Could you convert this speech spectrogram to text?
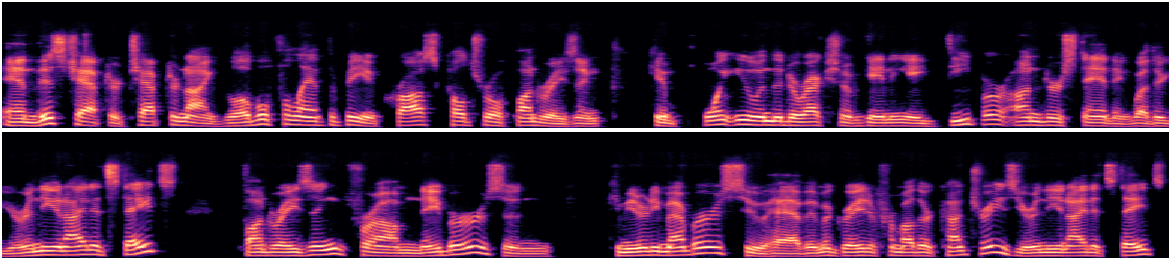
And this chapter, chapter nine, global philanthropy and cross cultural fundraising, can point you in the direction of gaining a deeper understanding, whether you're in the United States, fundraising from neighbors and community members who have immigrated from other countries, you're in the United States,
